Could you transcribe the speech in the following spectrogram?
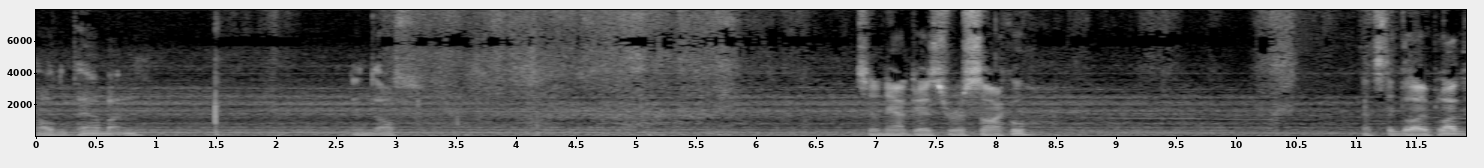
hold the power button and off. So now it goes through a cycle. That's the glow plug.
